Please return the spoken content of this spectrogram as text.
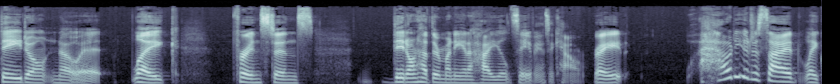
they don't know it. Like for instance they don't have their money in a high yield savings account right? How do you decide like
